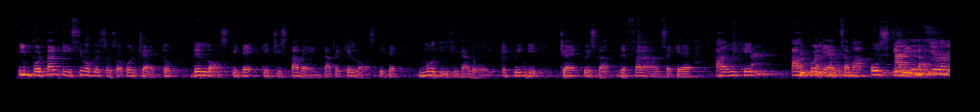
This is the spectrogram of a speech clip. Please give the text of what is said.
Importantissimo questo suo concetto dell'ospite che ci spaventa perché l'ospite modifica noi e quindi c'è questa differenza che è anche accoglienza ma ostilità. Attenzione.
